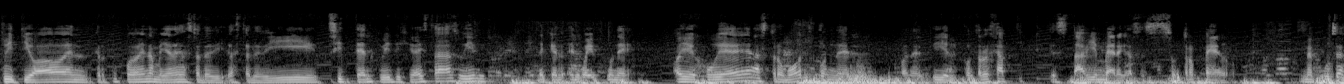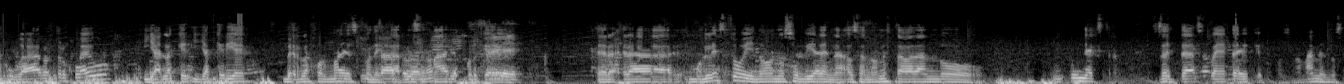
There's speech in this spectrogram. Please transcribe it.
Tuiteó en, creo que fue en la mañana hasta le hasta le di, cité el tweet, dije, ahí está su gimmick, de que el güey pone, oye, jugué Astrobot con el, con el, y el control haptic está bien vergas, es otro pedo me puse a jugar otro juego y ya la que ya quería ver la forma de desconectar de esa ¿no? madre porque Sí. era, era molesto y no, no servía de nada, o sea, no me estaba dando un, extra. Entonces te das cuenta de que, pues no mames, nos,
